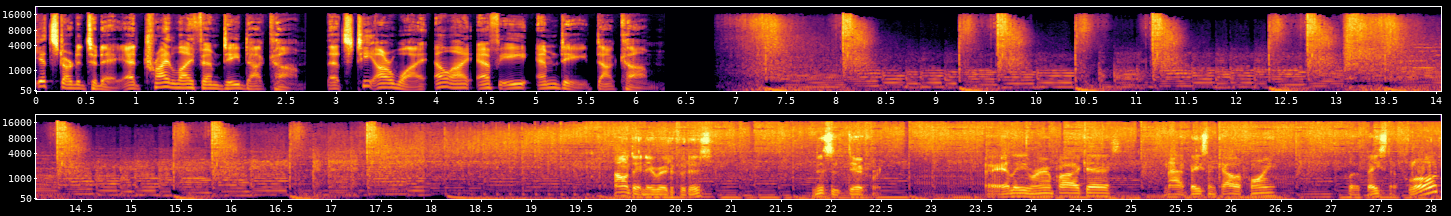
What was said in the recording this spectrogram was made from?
Get started today at trylifemd.com. That's T R Y L I F E M D.com. I don't think they're ready for this. This is different. A LA Ram podcast, not based in California, but based in Florida?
